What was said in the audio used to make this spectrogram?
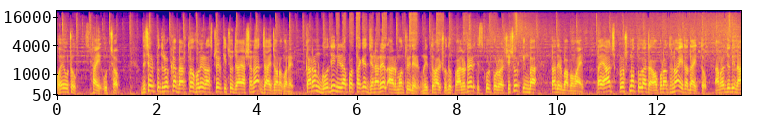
হয়ে উঠুক স্থায়ী উৎসব। দেশের প্রতিরক্ষা ব্যর্থ হলে রাষ্ট্রের কিছু যায় আসে না, যায় জনগণের। কারণ গদি নিরাপদ থাকে জেনারেল আর মন্ত্রীদের, মৃত্যু হয় শুধু পাইলটের, স্কুল পড়ুয়ার শিশুর কিংবা তাদের বাবা মায়ের। তাই আজ প্রশ্ন তোলাটা অপরাধ নয়, এটা দায়িত্ব। আমরা যদি না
